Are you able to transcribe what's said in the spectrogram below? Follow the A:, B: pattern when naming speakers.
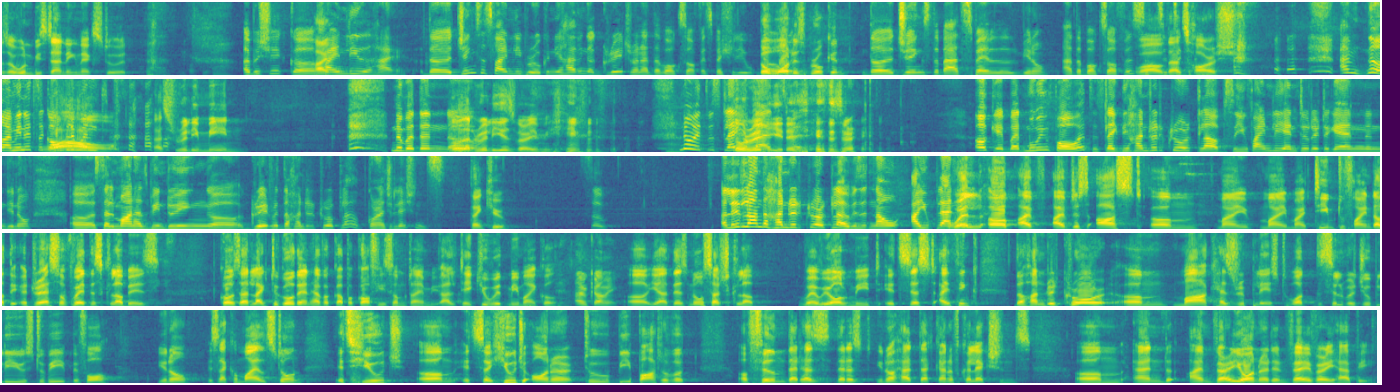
A: Because I wouldn't be standing next to it.
B: Abhishek, uh,
A: Hi.
B: finally, hi. The jinx is finally broken. You're having a great run at the box office, especially
A: The
B: uh,
A: what is broken?
B: the jinx, the bad spell, you know, at the box office.
A: Wow,
B: It's- it's
A: that's harsh.
B: I'm, no, I mean it's a compliment.
A: Wow, that's really mean.
B: No, but then
A: No,
B: uh,
A: that really is very mean.
B: no, it was like
A: no, really, it is.
B: Spell.
A: It's very
B: Okay, but moving forward, it's like the 100 crore club. So you finally entered it again, and you know, uh, Salman has been doing uh, great with the 100 crore club. Congratulations.
A: Thank you.
B: So, a little on the 100 crore club. Is it now? Are you planning?
A: Well, uh, I've, I've just asked um, my, my, my team to find out the address of where this club is. Because I'd like to go there and have a cup of coffee sometime. I'll take you with me, Michael.
C: I'm coming.
A: Uh, yeah, there's no such club where we all meet. It's just, I think the 100 crore um, mark has replaced what the Silver Jubilee used to be before. You know, it's like a milestone. It's huge. Um, it's a huge honor to be part of a, a film that has, that has, you know, had that kind of collections. Um, and I'm very honored and very, very happy.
